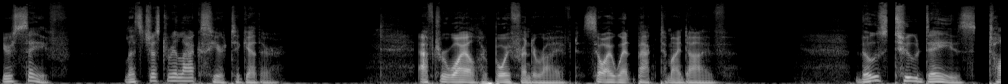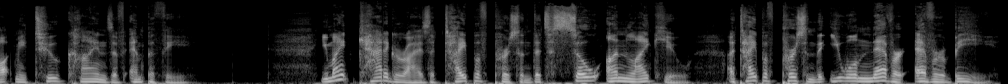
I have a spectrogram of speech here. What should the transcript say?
You're safe. Let's just relax here together. After a while, her boyfriend arrived, so I went back to my dive. Those two days taught me two kinds of empathy. You might categorize a type of person that's so unlike you, a type of person that you will never ever be.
